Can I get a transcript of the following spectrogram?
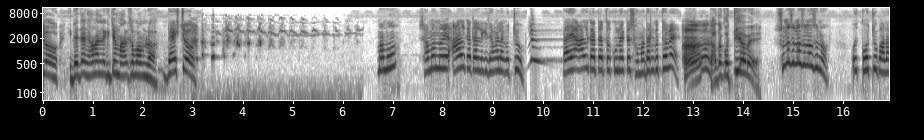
চো। ঈদের যা ঝামেলা লেগেছে মার খাব আমরা। বেশ চো। মামু সামান্য এই আল কাটার লেগে ঝামেলা করছ? তাই আল কাটার তো কোনো একটা সমাধান করতে হবে? তা তো করতেই হবে। শোনো শোনো শোনো শোনো। ওই কচু পাড়া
